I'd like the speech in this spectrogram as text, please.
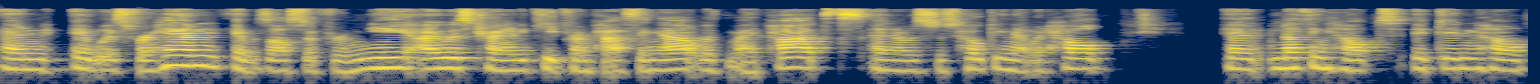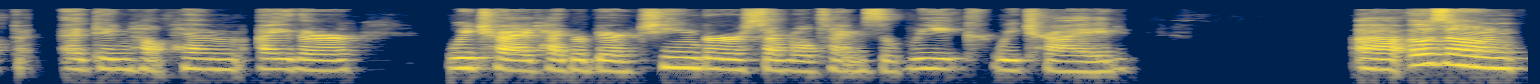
And it was for him. It was also for me. I was trying to keep from passing out with my POTS, and I was just hoping that would help. And nothing helped. It didn't help. It didn't help him either. We tried hyperbaric chamber several times a week. We tried uh, ozone,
